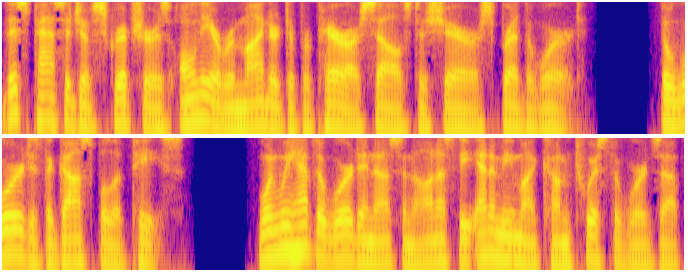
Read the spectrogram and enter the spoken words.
This passage of Scripture is only a reminder to prepare ourselves to share or spread the Word. The Word is the gospel of peace. When we have the Word in us and on us, the enemy might come twist the words up,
